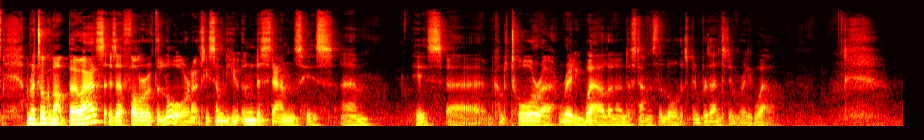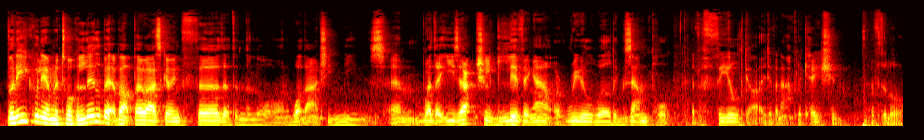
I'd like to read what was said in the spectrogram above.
I'm going to talk about Boaz as a follower of the law and actually somebody who understands his um, his uh, kind of Torah really well and understands the law that's been presented him really well. But equally, I'm going to talk a little bit about Boaz going further than the law and what that actually means, um, whether he's actually living out a real world example of a field guide, of an application of the law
